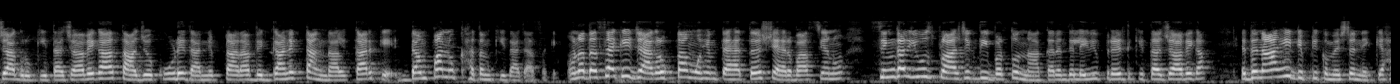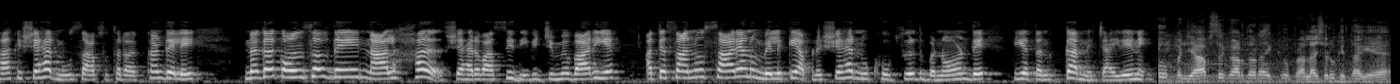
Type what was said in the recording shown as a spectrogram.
ਜਾਗਰੂਕ ਕੀਤਾ ਜਾਵੇਗਾ ਤਾਂ ਜੋ ਕੂੜੇ ਦਾ ਨਿਪਟਾਰਾ ਵਿਗਿਆਨਕ ਢੰਗ ਨਾਲ ਕਰਕੇ ਡੰਪਾਂ ਨੂੰ ਖਤਮ ਕੀਤਾ ਜਾ ਸਕੇ। ਉਹਨਾਂ ਦੱਸਿਆ ਕਿ ਜਾਗਰੂਕਤਾ ਮੁਹਿੰਮ ਤਹਿਤ ਸ਼ਹਿਰ ਵਾਸੀਆਂ ਨੂੰ ਸਿੰਗਲ ਯੂਜ਼ ਪਲਾਸਟਿਕ ਦੀ ਵਰਤੋਂ ਨਾ ਕਰਨ ਦੇ ਲਈ ਵੀ ਪ੍ਰੇਰਿਤ ਕੀਤਾ ਜਾਵੇਗਾ। ਇਹਦੇ ਨਾਲ ਹੀ ਡਿਪਟੀ ਕਮਿਸ਼ਨਰ ਨੇ ਕਿਹਾ ਕਿ ਸ਼ਹਿਰ ਨੂੰ ਸਾਫ਼ ਸੁਥਰਾ ਰੱਖਣ ਦੇ ਲਈ ਨਗਰ ਕੌਂਸਲ ਦੇ ਨਾਲ ਹਰ ਸ਼ਹਿਰ ਵਾਸੀ ਦੀ ਵੀ ਜ਼ਿੰਮੇਵਾਰੀ ਹੈ ਅਤੇ ਸਾਨੂੰ ਸਾਰਿਆਂ ਨੂੰ ਮਿਲ ਕੇ ਆਪਣੇ ਸ਼ਹਿਰ ਨੂੰ ਖੂਬਸੂਰਤ ਬਣਾਉਣ ਦੇ ਯਤਨ ਕਰਨੇ ਚਾਹੀਦੇ ਨੇ। ਪੰਜਾਬ ਸਰਕਾਰ ਦੁਆਰਾ ਇੱਕ ਉਪਰਾਲਾ ਸ਼ੁਰੂ ਕੀਤਾ ਗਿਆ ਹੈ।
